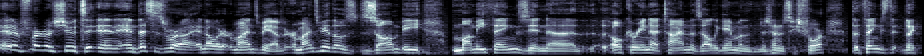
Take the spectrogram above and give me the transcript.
And Inferno shoots it, and, and this is where I know what it reminds me of. It reminds me of those zombie mummy things in uh, Ocarina of Time, the Zelda game on the Nintendo 64. The things that, like,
